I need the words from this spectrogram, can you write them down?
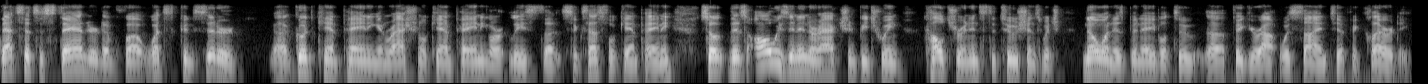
that sets a standard of uh, what's considered uh, good campaigning and rational campaigning, or at least uh, successful campaigning. So there's always an interaction between culture and institutions, which no one has been able to uh, figure out with scientific clarity.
